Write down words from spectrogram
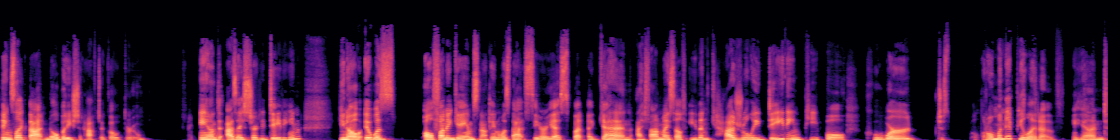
things like that, nobody should have to go through. And as I started dating, you know, it was all fun and games. Nothing was that serious. But again, I found myself even casually dating people who were a little manipulative. And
